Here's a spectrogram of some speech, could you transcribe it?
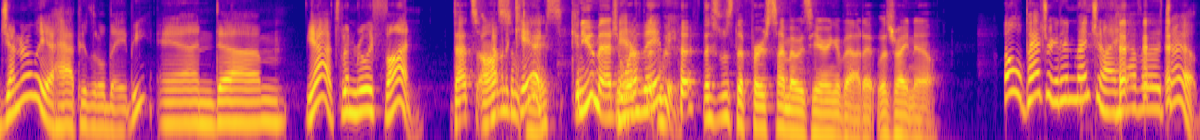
generally a happy little baby and um yeah it's been really fun. That's awesome kid. case. Can you imagine what a if, the- what if this was the first time i was hearing about it was right now oh patrick i didn't mention i have a child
